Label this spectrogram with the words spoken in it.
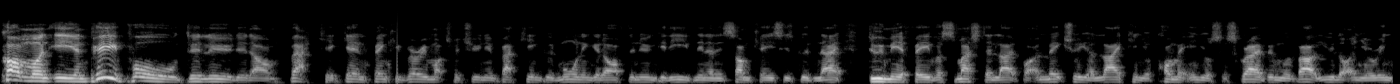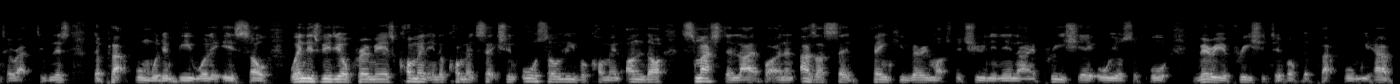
come on. Ian. People deluded. I'm back again. Thank you very much for tuning back in. Good morning, good afternoon, good evening, and in some cases, good night. Do me a favor, smash the like button. Make sure you're liking, you're commenting, you're subscribing. Without you lot and your interactiveness, the platform wouldn't be what it is. So when this video premieres, comment in the comment section. Also, leave a comment under. Smash the like button. And as I said, thank you very much for tuning in. I appreciate all your support. Very appreciative of the platform we have.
